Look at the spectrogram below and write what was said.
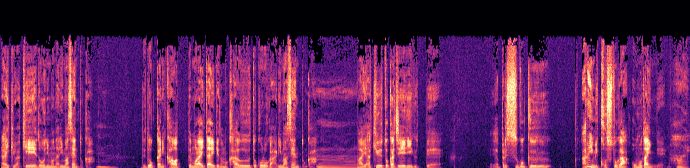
来季は経営どうにもなりませんとかうんでどっかに変わってもらいたいけども買うところがありませんとか。うんまあ、野球とか J リーグってやっぱりすごくある意味コストが重たいんではい。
